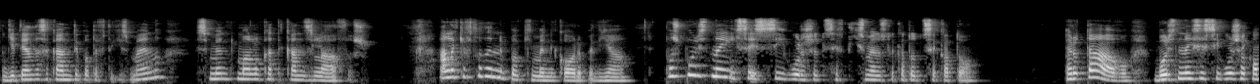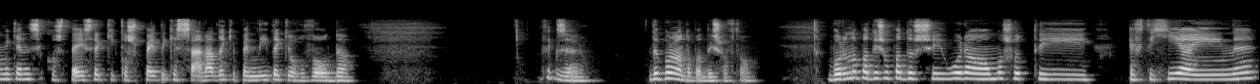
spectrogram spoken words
Γιατί αν δεν σε κάνει τίποτα ευτυχισμένο, σημαίνει ότι μάλλον κάτι κάνεις λάθος. Αλλά και αυτό δεν είναι υποκειμενικό, ρε παιδιά. Πώς μπορείς να είσαι σίγουρος ότι είσαι ευτυχισμένος στο 100%. Ρωτάω εγώ. Μπορείς να είσαι σίγουρος ακόμη και αν είσαι 24 και 25 και 40 και 50 και 80. Δεν ξέρω. Δεν μπορώ να το απαντήσω αυτό. Μπορώ να απαντήσω πάντως σίγουρα όμως ότι ευτυχία είναι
